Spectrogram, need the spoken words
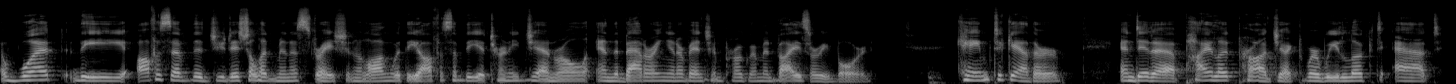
what the Office of the Judicial Administration, along with the Office of the Attorney General and the Battering Intervention Program Advisory Board, came together and did a pilot project where we looked at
